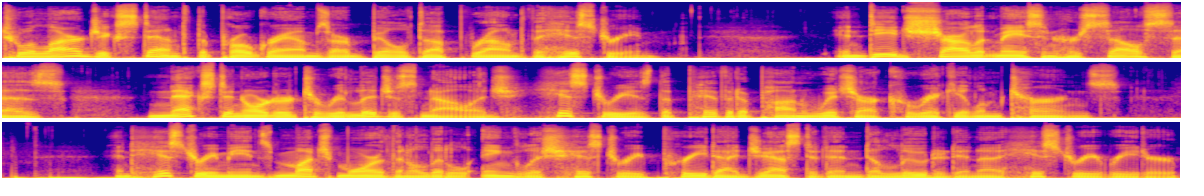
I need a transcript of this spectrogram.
To a large extent, the programs are built up round the history. Indeed, Charlotte Mason herself says, Next in order to religious knowledge, history is the pivot upon which our curriculum turns. And history means much more than a little English history predigested and diluted in a history reader.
